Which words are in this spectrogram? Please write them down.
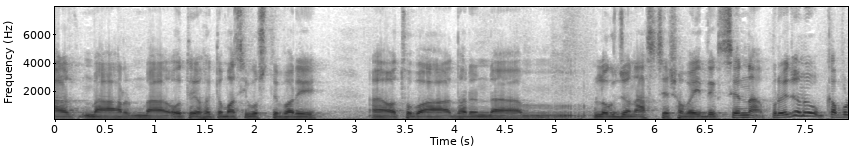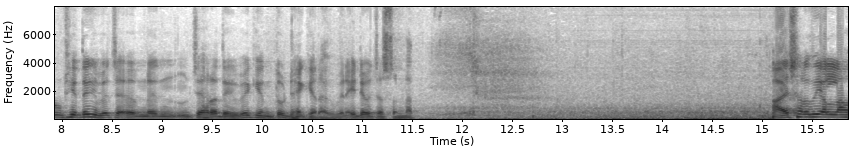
আর আর ওতে হয়তো মাছি বসতে পারে অথবা ধরেন লোকজন আসছে, সবাই দেখছে, না প্রয়োজন কাপড় উঠিয়ে দেখবে চেহারা দেখবে, কিন্তু ঢেকে রাখবেন এটা হচ্ছে সন্ন্যাত আয়সারদি আল্লাহ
